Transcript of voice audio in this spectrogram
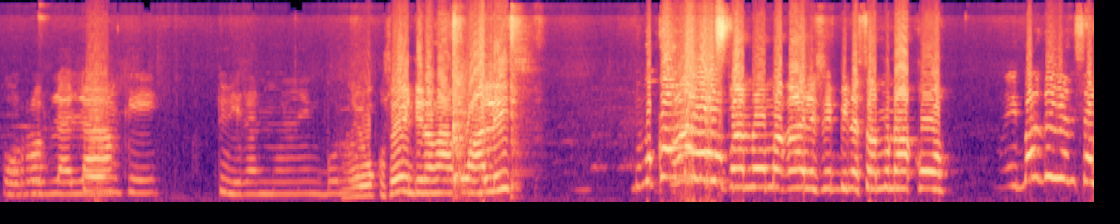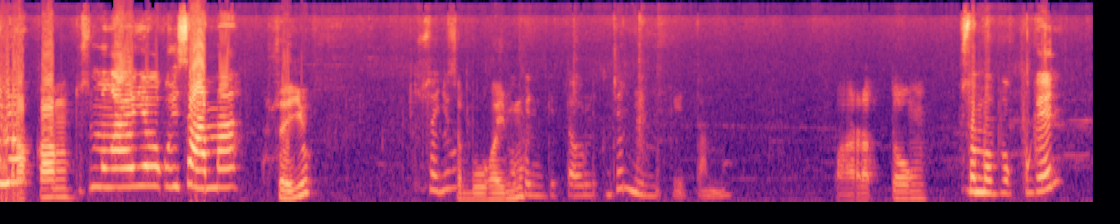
Puro lalaki. Tuwiran mo na yung bulo. Ayoko sa'yo, hindi na nga ako alis. Bumag ka Ano, umalis! paano makalis? Eh, binasa mo na ako. Ay, bagay yan sa'yo. Akang Tapos mga ayaw ako isama. sa iyo. Sa'yo. Sa buhay mo. Bukid kita ulit dyan, eh, makita mo. Para tong... Gusto?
